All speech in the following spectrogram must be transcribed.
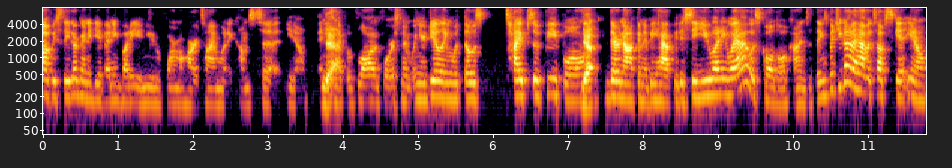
obviously they're going to give anybody in uniform a hard time when it comes to you know any Yeah. type of law enforcement. When you're dealing with those types of people, Yep. they're not going to be happy to see you anyway. I was called all kinds of things, but you got to have a tough skin. You know,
